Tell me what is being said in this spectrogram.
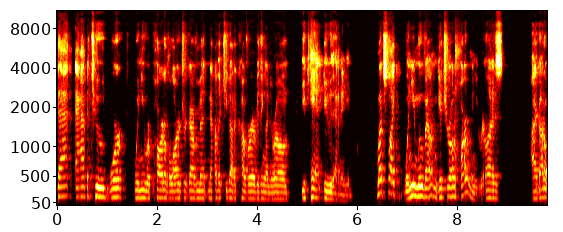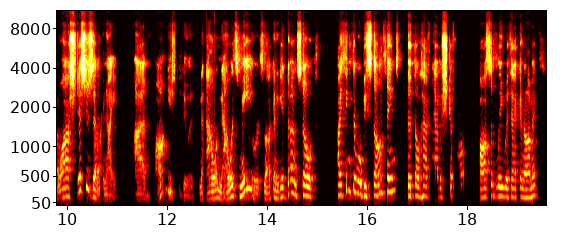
that attitude worked when you were part of a larger government. Now that you got to cover everything on your own, you can't do that anymore. Much like when you move out and get your own apartment, you realize I got to wash dishes every night. I, mom used to do it. Now, now it's me, or it's not going to get done. So, I think there will be some things that they'll have to have a shift on, possibly with economics.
